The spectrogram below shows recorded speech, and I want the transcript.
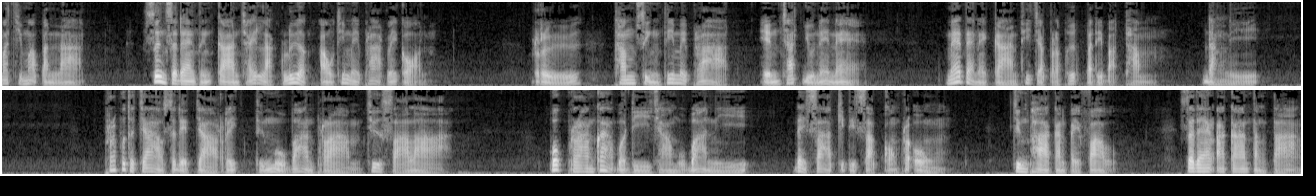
มัชฌิมปัญนาตซึ่งแสดงถึงการใช้หลักเลือกเอาที่ไม่พลาดไว้ก่อน หรือทำสิ่งที่ไม่พลาดเห็นชัดอยู่แน่ๆแม้แต่ในการที่จะประพฤติปฏิบัติธรรม ดังนี้ พระพุทธเจ้าเสด็จจาริกถึงหมู่บ้านพราหมณ์ชื่อศาลา พวกพราหมณ์ข้าบดีชาวหมู่บ้านนี้ ได้ทราบกิติศัพท์ของพระองค์ จึงพากันไปเฝ้า แสดงอาการต่าง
